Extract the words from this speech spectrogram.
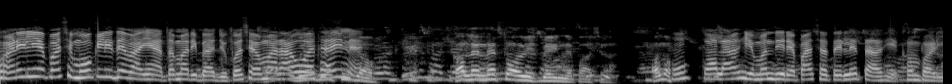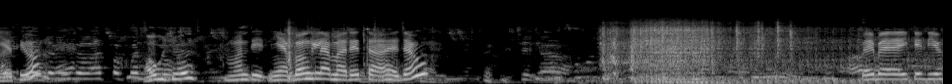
ભણી લઈએ પછી મોકલી દેવા અહીંયા તમારી બાજુ. પછી અમારે આવવા થાય ને. કાલે લેતો આવીશ બેન ને પાછા? કાલ આવીએ મંદિરે પાછા તો લેતા આવીએ ખંભાળિયા થી આવું છે? મંદિર ત્યાં બંગલામાં રહેતા હે જાઉં? બાય બાય કહી દો.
